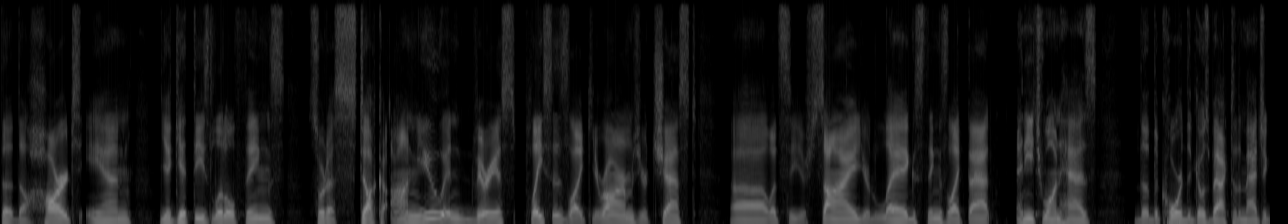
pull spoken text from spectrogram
the the heart, and you get these little things sort of stuck on you in various places, like your arms, your chest. Uh, let's see, your side, your legs, things like that. And each one has the the cord that goes back to the magic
